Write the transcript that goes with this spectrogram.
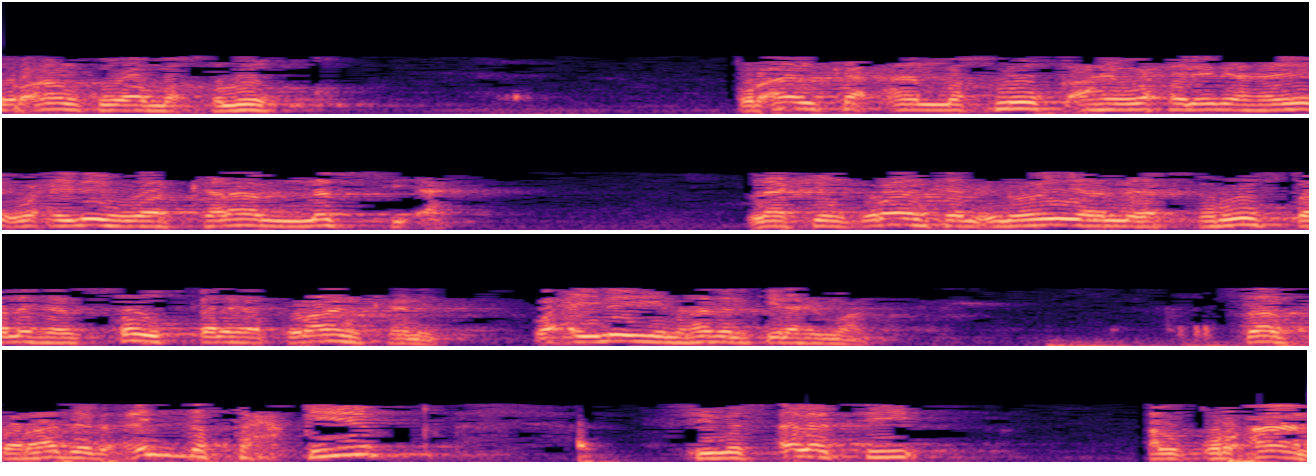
qur'aanku waa makhluuq. Qur'aanka aan makhluuq ahayn waxay leeyihiin waa kalaam nafsi ah. Laakiin qur'aankan inoo yaalle xuruufta lehee sawtka lehee qur'aankani waxay leeyihiin hadalka ilahay maaha saas daraaddeed cinda taxqiiq fii mas'alati alqur'aan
